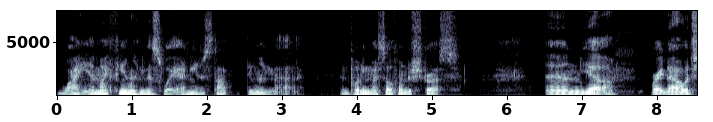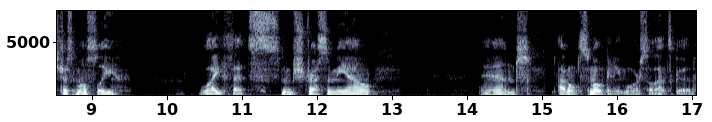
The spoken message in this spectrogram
why am I feeling this way? I need to stop doing that and putting myself under stress. And yeah, right now it's just mostly life that's stressing me out. And I don't smoke anymore, so that's good.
